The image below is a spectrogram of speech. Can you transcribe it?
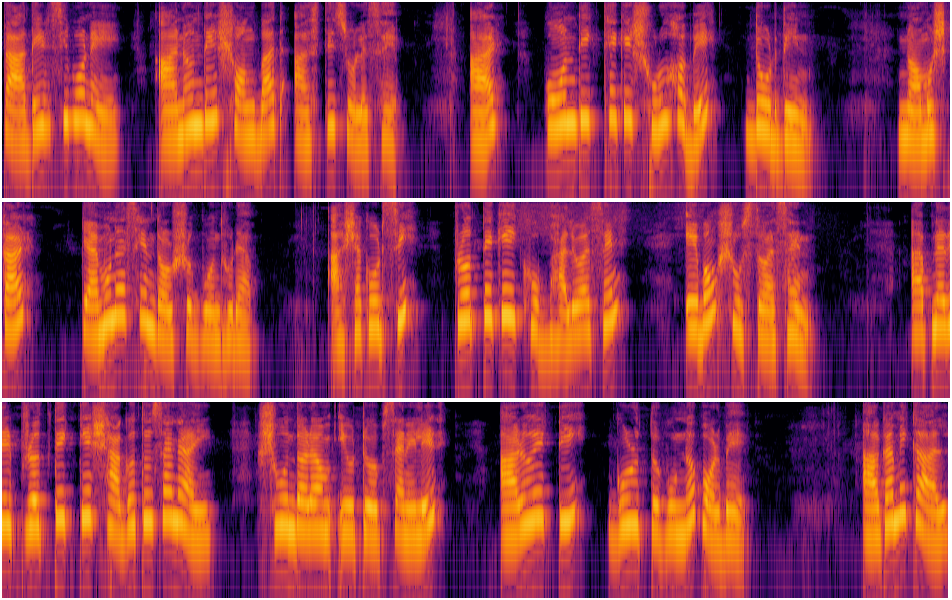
তাদের জীবনে আনন্দের সংবাদ আসতে চলেছে? আর কোন দিক থেকে শুরু হবে দুর্দিন? নমস্কার কেমন আছেন দর্শক বন্ধুরা? আশা করছি প্রত্যেকেই খুব ভালো আছেন এবং সুস্থ আছেন। আপনাদের প্রত্যেককে স্বাগত জানাই সুন্দরম ইউটিউব চ্যানেলের আরও একটি গুরুত্বপূর্ণ পর্বে। আগামীকাল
